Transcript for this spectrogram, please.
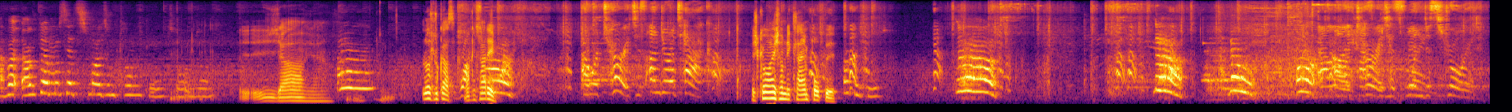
Aber irgendwer muss jetzt mal zum Turm gehen. Zu unserem. Ja, ja. Los, Lukas, mach ihn fertig. Our turret is under attack. Ich kümmere mich um die kleinen Popel. okay, gut. Ah! Ah! No! Ah! Our turret has been destroyed.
